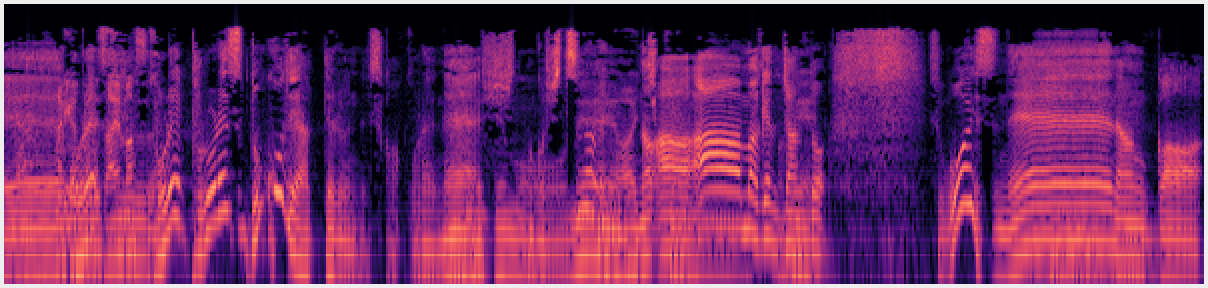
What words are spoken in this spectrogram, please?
えー、ありがとうございますこれ、プロレスどこでやってるんですか？これね。えーでもなんか室内ねのな愛知県あーあー、まあけどちゃんと、すごいですね。なんか、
